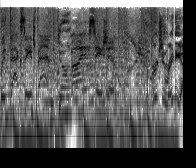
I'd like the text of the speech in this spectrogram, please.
with Backstage Ben. My station. Virgin Radio.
